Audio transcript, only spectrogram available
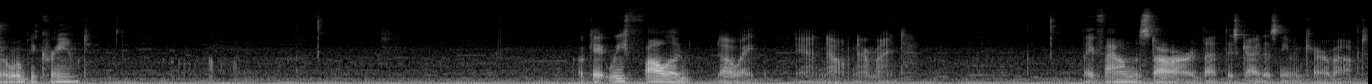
Sure we'll be creamed? Okay, we followed... Oh, wait. Yeah, no, never mind. They found the star that this guy doesn't even care about.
